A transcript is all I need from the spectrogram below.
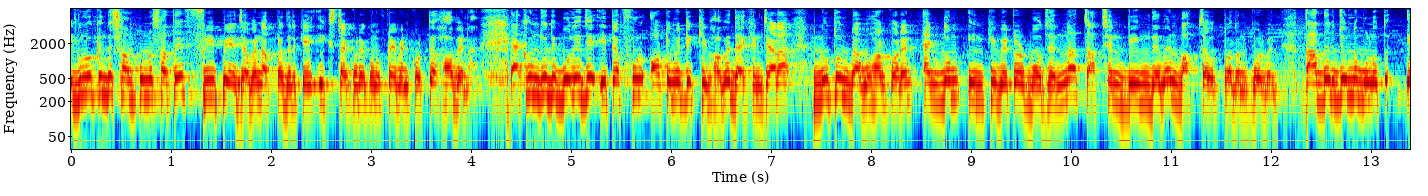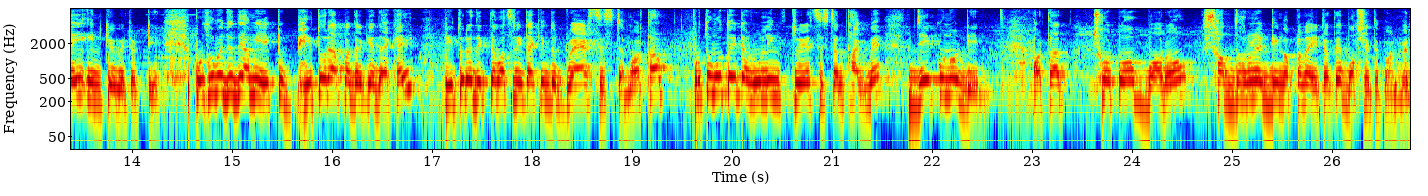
এগুলো কিন্তু সম্পূর্ণ সাথে ফ্রি পেয়ে যাবেন, আপনাদেরকে এক্সট্রা করে কোনো পেমেন্ট করতে হবে না। এখন যদি বলি যে এটা ফুল অটোমেটিক কীভাবে দেখেন, যারা নতুন ব্যবহার করেন, একদম ইনকিউবেটর বোঝেন না, চাচ্ছেন ডিম দেবেন, বাচ্চা উৎপাদন করবেন। তাদের জন্য মূলত এই ইনকিউবেটরটি প্রথমে যদি আমি একটু ভেতরে আপনাদেরকে দেখাই, ভিতরে দেখতে পাচ্ছেন এটা কিন্তু ড্রায়ার সিস্টেম অর্থাৎ প্রথমত এটা রুলিং ট্রে সিস্টেম থাকবে যে কোনো ডিম। অর্থাৎ ছোট, বড়, সব ধরনের ডিম আপনারা এটাতে বসাতে পারবেন।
